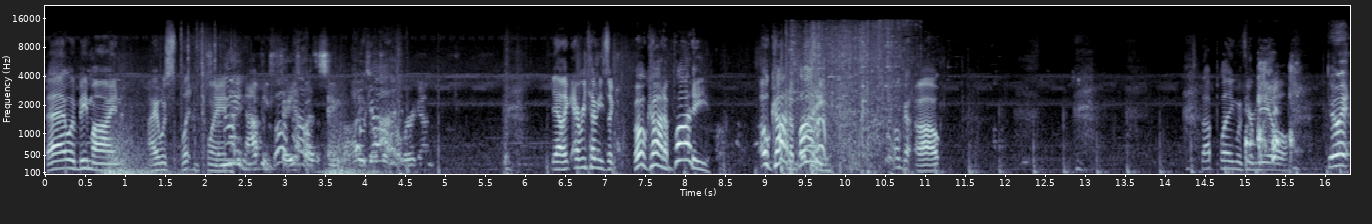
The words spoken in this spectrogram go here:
That would be mine. I was split in Can twain. I might not be oh, phased by the same bodies Oh, over and over again? Yeah, like every time he's like, "Oh God, a body! Oh God, a body! Oh God! Oh!" Stop playing with your meal. Do it.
